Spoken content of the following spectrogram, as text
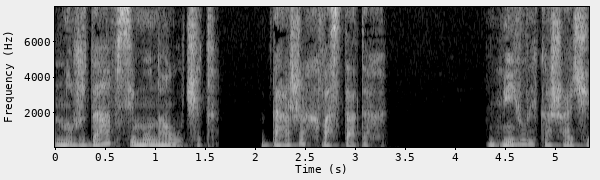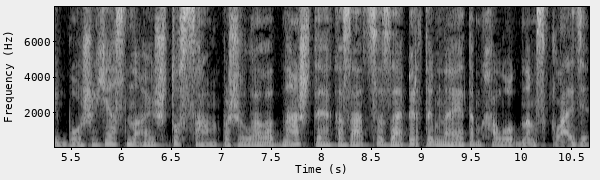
Нужда всему научит, даже хвостатых. Милый кошачий боже, я знаю, что сам пожелал однажды оказаться запертым на этом холодном складе.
